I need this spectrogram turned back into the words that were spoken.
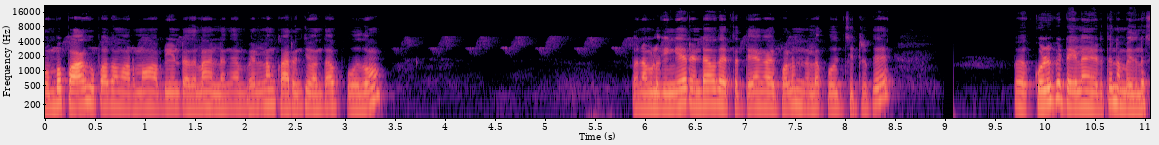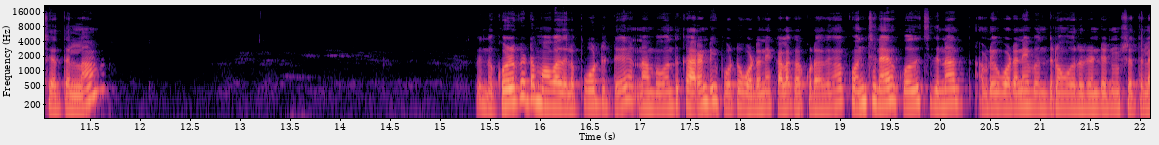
ரொம்ப பாகுபாதம் வரணும் அப்படின்றதெல்லாம் இல்லைங்க. வெல்லம் கரைஞ்சி வந்தால் போதும். இப்போ நம்மளுக்கு இங்கே ரெண்டாவது எடுத்த தேங்காய் பாலும் நல்லா கொதிச்சிட்ருக்கு. இப்போ கொழுக்கட்டையெல்லாம் எடுத்து நம்ம இதில் சேர்த்துடலாம். இப்போ இந்த கொழுக்கட்டை மாவு அதில் போட்டுட்டு நம்ம வந்து கரண்டி போட்டு உடனே கலக்கக்கூடாதுங்க கொஞ்சம் நேரம் கொதிச்சுதுன்னா அப்படியே உடனே வந்துடும் ஒரு ரெண்டு நிமிஷத்தில்.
